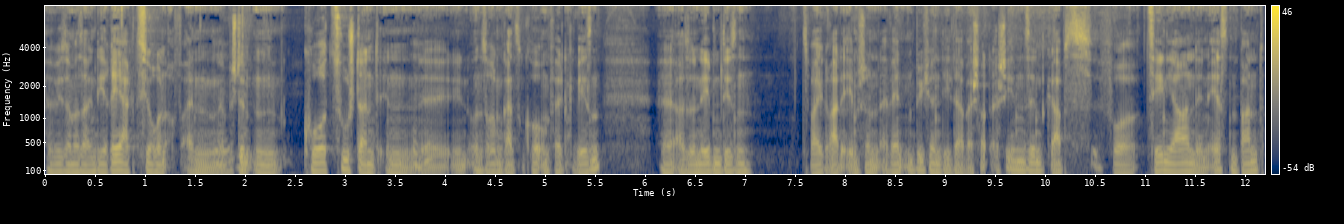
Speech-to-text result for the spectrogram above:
wie soll man sagen, die Reaktion auf einen mhm. bestimmten Chorzustand in, mhm. Äh, in unserem ganzen Chorumfeld gewesen. Äh, also neben diesen zwei gerade eben schon erwähnten Büchern, die da bei Schott erschienen sind, gab es vor zehn Jahren den ersten Band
